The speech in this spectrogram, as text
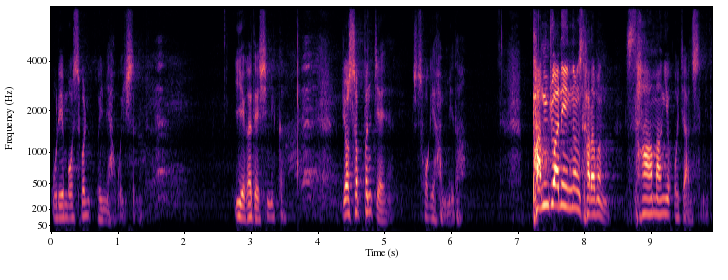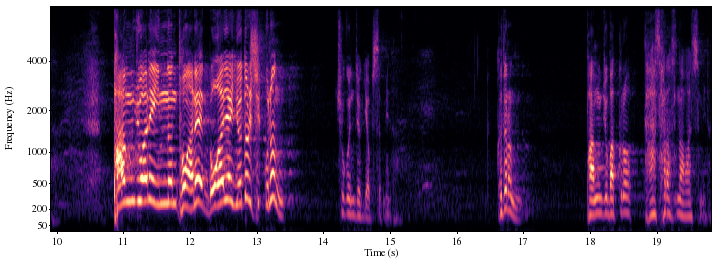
우리의 모습을 의미하고 있습니다. 이해가 되십니까? 여섯 번째 소개합니다. 방주 안에 있는 사람은 사망이 오지 않습니다. 방주 안에 있는 동안에 노아의 여덟 식구는 죽은 적이 없습니다. 그들은 방주 밖으로 다 살아서 나왔습니다.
